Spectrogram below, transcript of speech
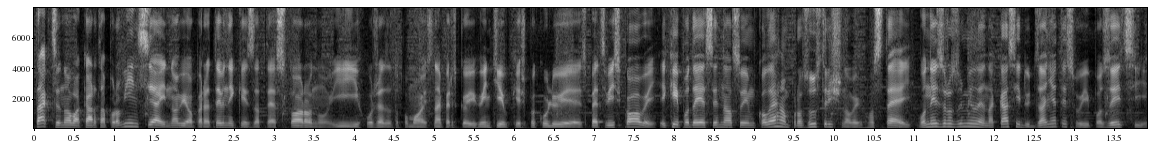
Так, це нова карта провінція і нові оперативники за те сторону. І їх уже за допомогою снайперської гвинтівки шпикулює спецвійськовий, який подає сигнал своїм колегам про зустріч нових гостей. Вони зрозуміли наказ і йдуть зайняти свої позиції.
